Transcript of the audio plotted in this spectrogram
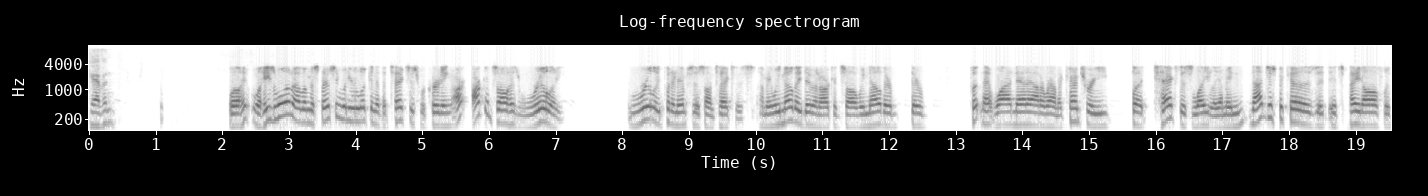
Kevin? Well, well, he's one of them, especially when you're looking at the Texas recruiting. Ar- Arkansas has really, really put an emphasis on Texas. I mean, we know they do in Arkansas. We know they're they're putting that wide net out around the country. But Texas lately, I mean, not just because it, it's paid off with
